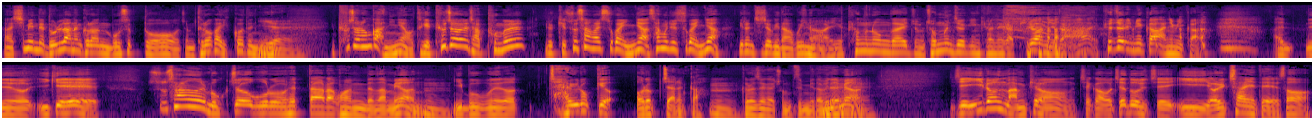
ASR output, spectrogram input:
어, 시민들 놀라는 그런 모습도 좀 들어가 있거든요. 예. 표절한 거 아니냐? 어떻게 표절 작품을 이렇게 수상할 수가 있냐? 상을 줄 수가 있냐? 이런 지적이 나오고 있는 거예요. 평론가의 좀 전문적인 견해가 필요합니다. 표절입니까? 아닙니까? 아니, 이게 수상을 목적으로 했다라고 한다면 음. 이 부분에서 자유롭게 어렵지 않을까 음. 그런 생각이 좀 듭니다. 왜냐하면 네. 이제 이런 만평 제가 어제도 이제 이 열차에 대해서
